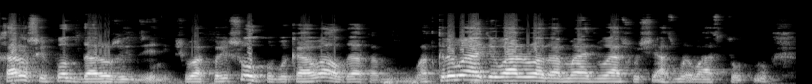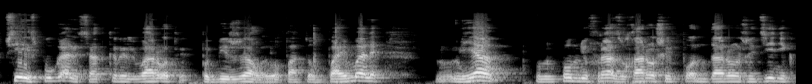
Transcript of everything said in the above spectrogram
хороший фонд дороже денег. Чувак пришел, побыковал, да, там, открывайте ворота, мать вашу, сейчас мы вас тут. Ну, все испугались, открыли ворота, побежал, его потом поймали. Я помню фразу «хороший фонд дороже денег»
